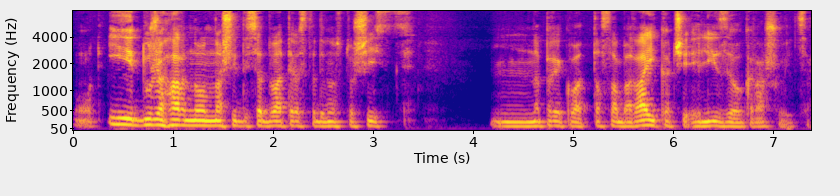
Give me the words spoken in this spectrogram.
От. І дуже гарно на 62 396, наприклад, та сама Райка чи Елізи окрашується.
